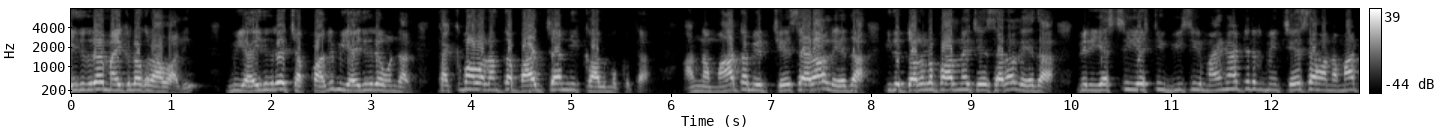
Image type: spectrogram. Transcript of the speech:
ఐదుగురే మైకులోకి రావాలి మీ ఐదుగురే చెప్పాలి మీ ఐదుగురే ఉండాలి. తక్కువ వాళ్ళంతా బాధ్యాన్ని కాలు మొక్కుతా. అన్న మాట మీరు చేశారా లేదా? ఇది దొరల పాలనే చేశారా లేదా? మీరు ఎస్సీ ఎస్టీ బీసీ మైనార్టీలకు మేము చేశామన్న మాట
